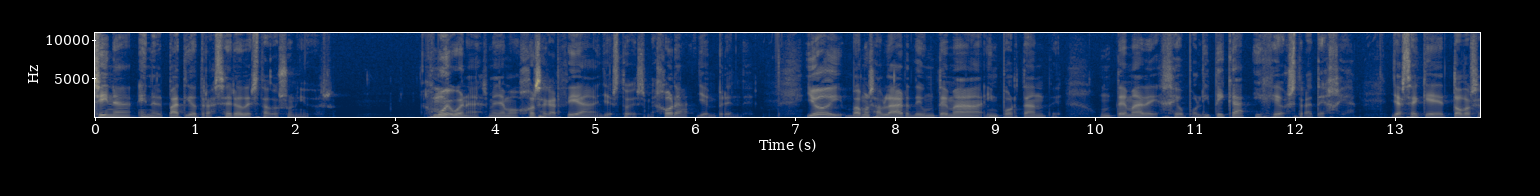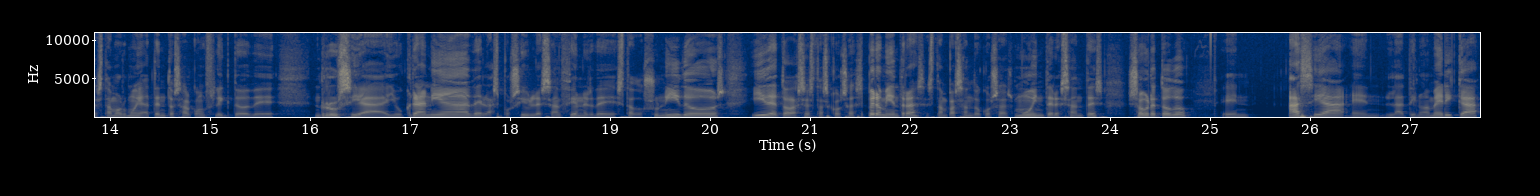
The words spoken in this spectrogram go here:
China en el patio trasero de Estados Unidos. Muy buenas, me llamo José García y esto es Mejora y Emprende. Y hoy vamos a hablar de un tema importante, un tema de geopolítica y geoestrategia. Ya sé que todos estamos muy atentos al conflicto de Rusia y Ucrania, de las posibles sanciones de Estados Unidos y de todas estas cosas. Pero mientras están pasando cosas muy interesantes, sobre todo en Asia, en Latinoamérica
